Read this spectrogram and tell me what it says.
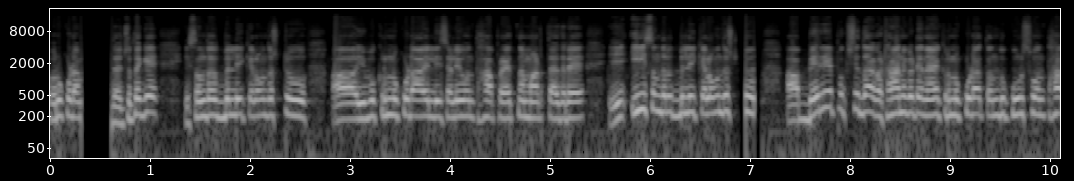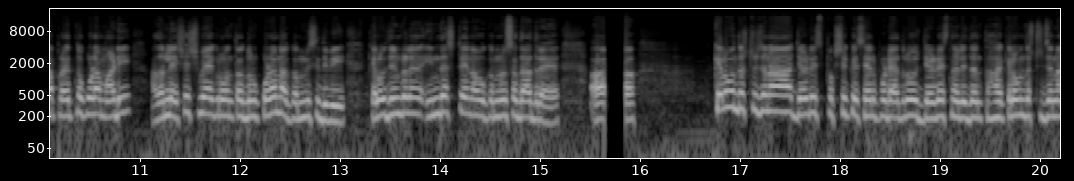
ಅವರು ಕೂಡ. ಜೊತೆಗೆ ಈ ಸಂದರ್ಭದಲ್ಲಿ ಕೆಲವೊಂದಷ್ಟು ಯುವಕರನ್ನು ಕೂಡ ಇಲ್ಲಿ ಸೆಳೆಯುವಂತಹ ಪ್ರಯತ್ನ ಮಾಡ್ತಾ ಇದ್ದಾರೆ. ಈ ಸಂದರ್ಭದಲ್ಲಿ ಕೆಲವೊಂದಷ್ಟು ಬೇರೆ ಪಕ್ಷದ ಘಟಾನುಘಟಿ ನಾಯಕರನ್ನು ಕೂಡ ತಂದು ಕೂರಿಸುವಂತಹ ಪ್ರಯತ್ನ ಕೂಡ ಮಾಡಿ ಅದರಲ್ಲಿ ಯಶಸ್ವಿಯಾಗಿರುವಂತದ್ದನ್ನು ಕೂಡ ನಾವು ಗಮನಿಸಿದ್ವಿ. ಕೆಲವು ದಿನಗಳ ಹಿಂದಷ್ಟೇ ನಾವು ಗಮನಿಸೋದಾದ್ರೆ ಕೆಲವೊಂದಷ್ಟು ಜನ ಜೆ ಡಿ ಎಸ್ ಪಕ್ಷಕ್ಕೆ ಸೇರ್ಪಡೆ ಆದ್ರು ಜೆ ಡಿ ಎಸ್ ನಲ್ಲಿದ್ದಂತಹ ಕೆಲವೊಂದಷ್ಟು ಜನ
